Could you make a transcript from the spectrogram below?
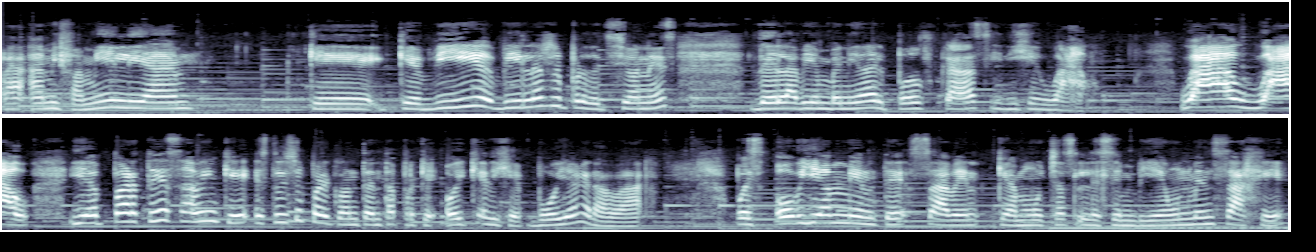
A, a mi familia. Que, que vi, vi las reproducciones de la bienvenida del podcast y dije, wow, wow, wow. Y aparte, ¿saben qué? Estoy súper contenta porque hoy que dije, voy a grabar, pues obviamente saben que a muchas les envié un mensaje,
